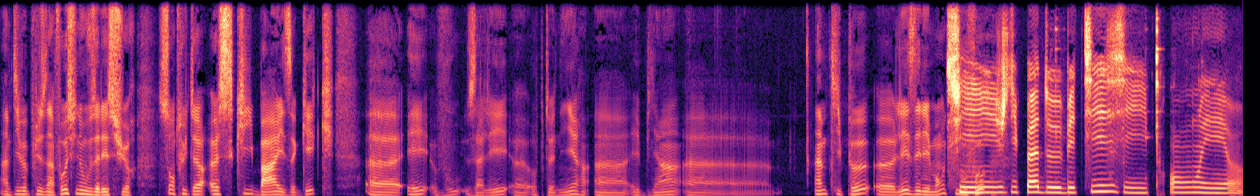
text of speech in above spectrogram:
un petit peu plus d'infos. Sinon, vous allez sur son Twitter Husky by the Geek. euh, et vous allez euh, obtenir eh bien, un petit peu les éléments qu'il vous faut. Si je dis pas de bêtises, il prend les, euh,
